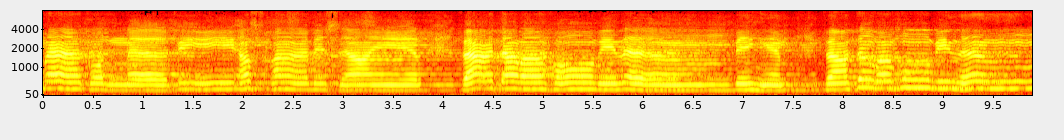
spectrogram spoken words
ما كنا في أصحاب السعير. فاعترفوا بذنبهم فاعترفوا بذنبهم.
